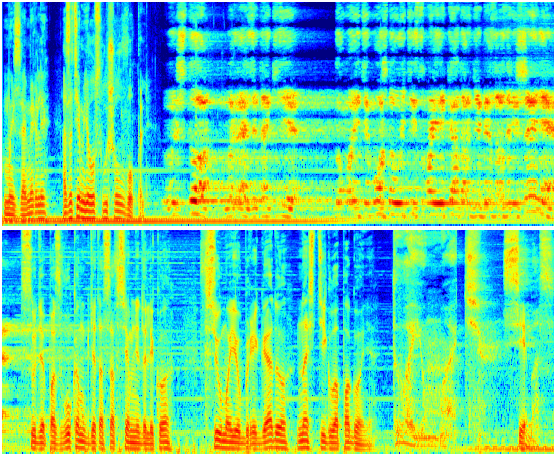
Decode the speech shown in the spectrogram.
Мы замерли, а затем я услышал вопль. Вы что, мрази такие? Думаете, можно уйти с моей каторги без разрешения? Судя по звукам, где-то совсем недалеко, всю мою бригаду настигла погоня. Твою мать. Себас.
